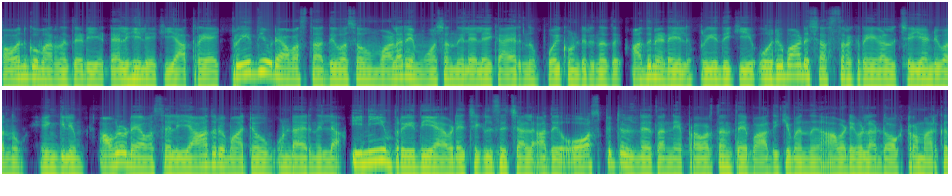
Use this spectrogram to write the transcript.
പവൻകുമാറിനെ തേടി ഡൽഹിയിലേക്ക് യാത്രയായി. പ്രീതിയുടെ അവസ്ഥ ദിവസവും വളരെ മോശം നിലയിലേക്കായിരുന്നു പോയിക്കൊണ്ടിരുന്നത്. അതിനിടയിൽ പ്രീതിക്ക് ഒരുപാട് ശസ്ത്രക്രിയകൾ ചെയ്യേണ്ടി വന്നു. എങ്കിലും അവളുടെ അവസ്ഥയിൽ യാതൊരു മാറ്റവും ഉണ്ടായിരുന്നില്ല. ഇനിയും പ്രീതിയെ അവിടെ ചികിത്സിച്ചാൽ അത് ഹോസ്പിറ്റലിന്റെ തന്നെ പ്രവർത്തനത്തെ ബാധിക്കുമെന്ന് അവിടെയുള്ള ഡോക്ടർമാർക്ക്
